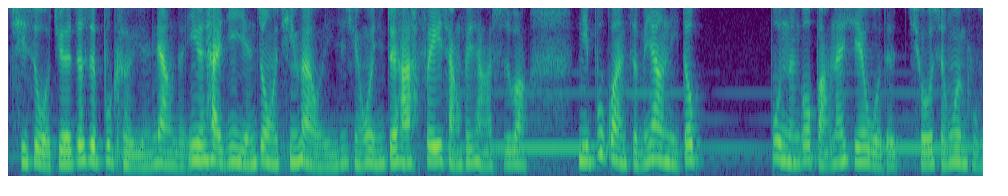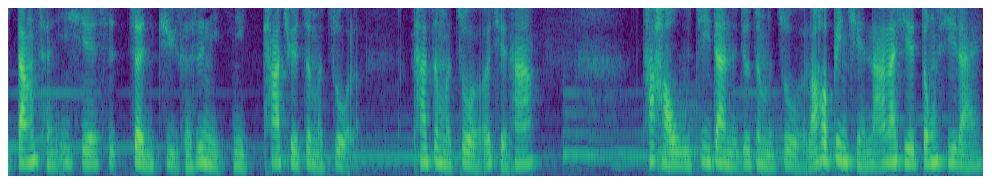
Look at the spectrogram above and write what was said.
其实我觉得这是不可原谅的，因为他已经严重的侵犯我的隐私权，我已经对他非常非常的失望。你不管怎么样，你都。不能够把那些我的求神问卜当成一些是证据，可是你你他却这么做了，他这么做了，而且他他毫无忌惮的就这么做，然后并且拿那些东西来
